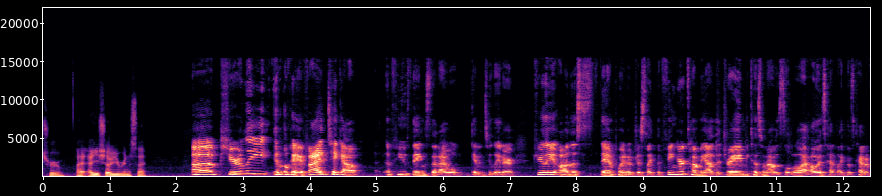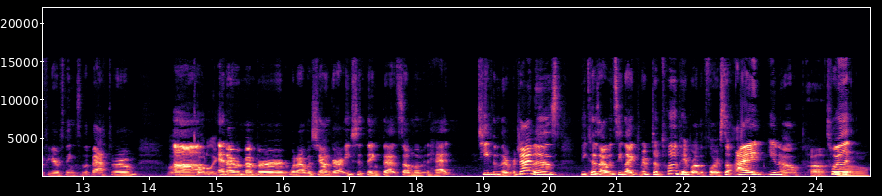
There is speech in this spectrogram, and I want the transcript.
true. I, Aisha, you sure you were gonna say? Uh, purely okay. If I take out a few things that I will get into later, purely on the standpoint of just like the finger coming out of the drain, because when I was little, I always had like this kind of fear of things in the bathroom. Um, totally. And I remember when I was younger, I used to think that some women had teeth in their vaginas because I would see like ripped up toilet paper on the floor. So I, you know, Oh. toilet Whoa.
